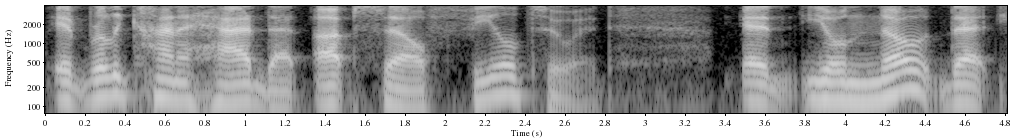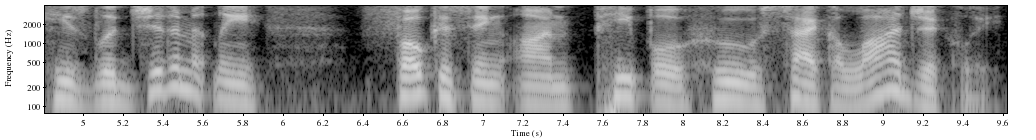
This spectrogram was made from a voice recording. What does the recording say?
It really kind of had that upsell feel to it, and you'll note that he's legitimately focusing on people who psychologically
